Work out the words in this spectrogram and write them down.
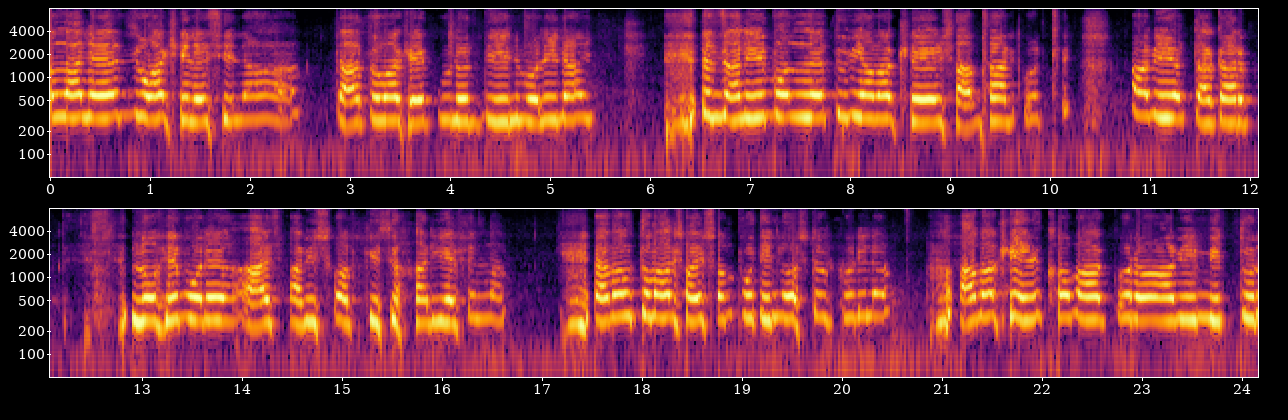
অনলাইনে জুয়া খেলেছিলাম, তা তোমাকে কোনো দিন বলি নাই। জানি বললে তুমি আমাকে সাবধান করতে। আমি টাকার লোভে পড়ে আজ আমি সব কিছু হারিয়ে ফেললাম। এবং তোমার সয় সম্পত্তি নষ্ট করিলাম। আমাকে ক্ষমা করো, আমি মৃত্যুর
